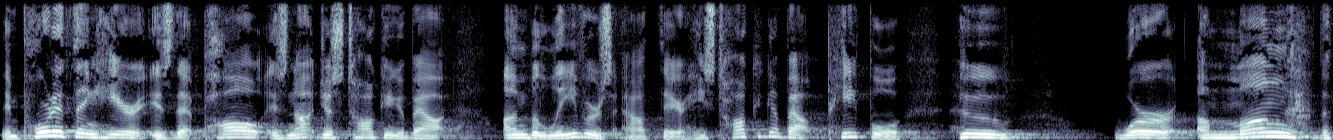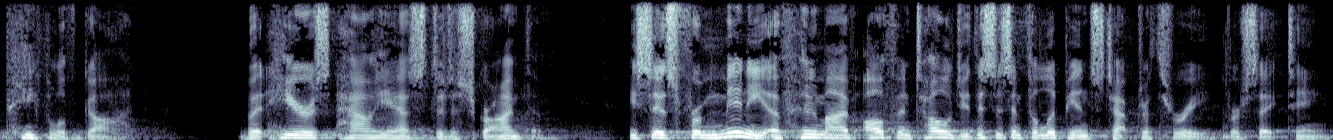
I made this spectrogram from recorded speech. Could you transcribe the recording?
the important thing here is that Paul is not just talking about unbelievers out there, he's talking about people who were among the people of God. But here's how he has to describe them. He says, For many of whom I've often told you, this is in Philippians chapter 3, verse 18.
